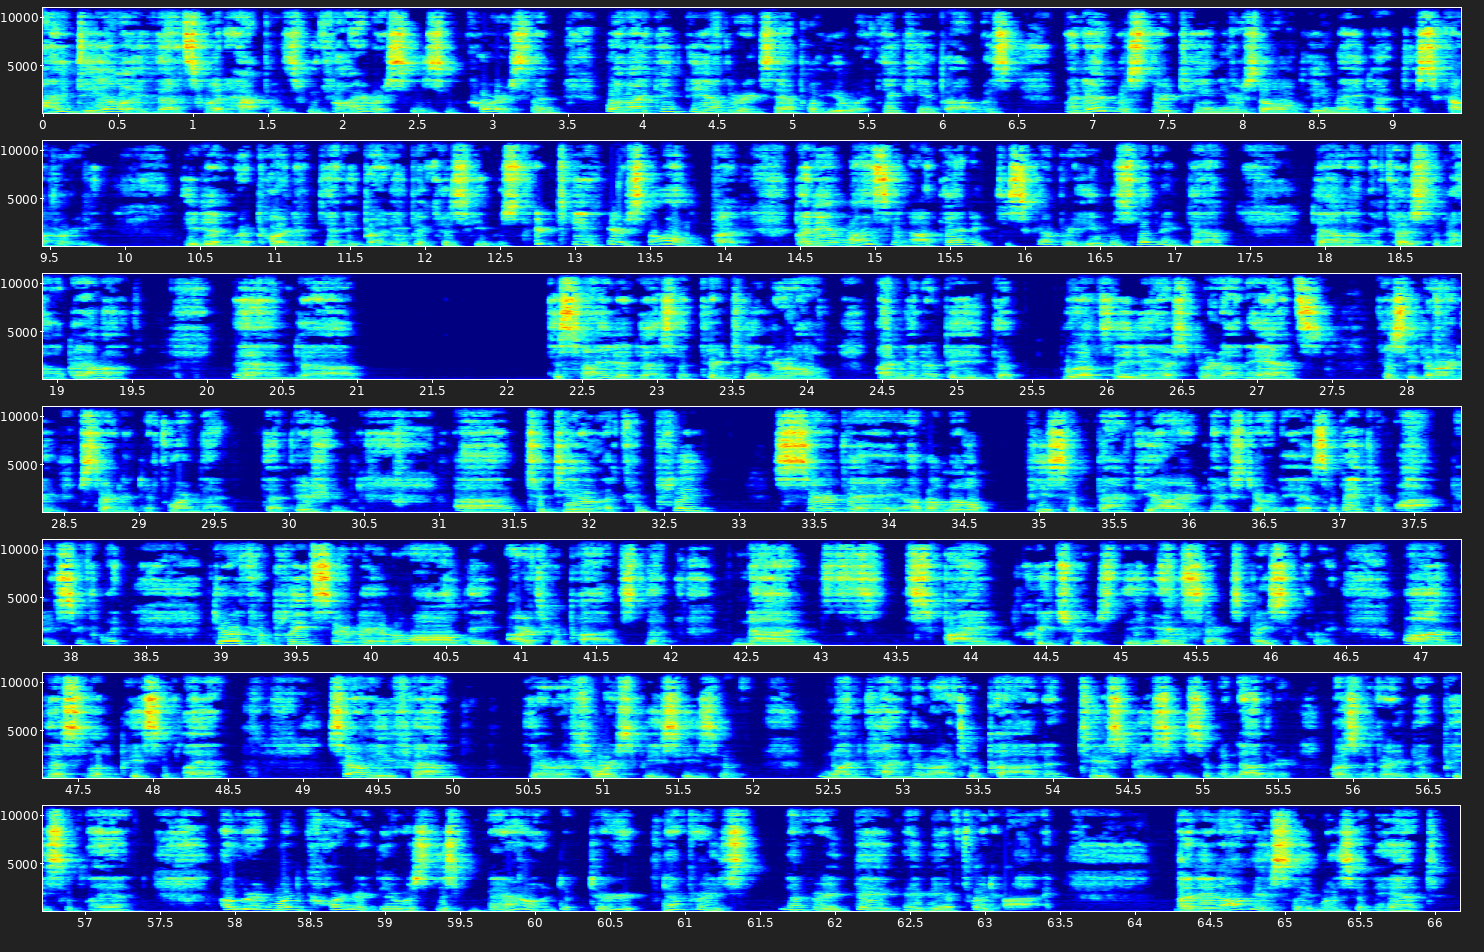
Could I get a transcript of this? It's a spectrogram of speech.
ideally, that's what happens with viruses, of course. And well, I think the other example you were thinking about was when Ed was 13 years old, he made a discovery. He didn't report it to anybody because he was 13 years old, but but it was an authentic discovery. He was living down down on the coast of Alabama, and uh, decided as a 13 year old, I'm going to be the world's leading expert on ants because he'd already started to form that, that vision, uh, to do a complete survey of a little piece of backyard next door to his, a vacant lot, basically. Do a complete survey of all the arthropods, the non spine creatures, the insects, basically, on this little piece of land. So he found there were four species of one kind of arthropod and two species of another. It wasn't a very big piece of land. Over in one corner, there was this mound of dirt, not very, not very big, maybe a foot high, but it obviously was an ant,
